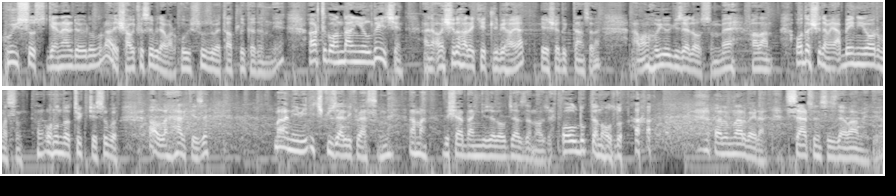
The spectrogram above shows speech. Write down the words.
huysuz. Genelde öyle olurlar ya şarkısı bile var. Huysuz ve tatlı kadın diye. Artık ondan yıldığı için hani aşırı hareketli bir hayat yaşadıktan sonra aman huyu güzel olsun be falan. O da şu demek ya beni yormasın. Onun da Türkçesi bu. Allah herkese manevi iç güzellik versin be. Aman dışarıdan güzel olacağız da ne olacak? Olduktan oldu. Hanımlar beyler sert ünsüz devam ediyor.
